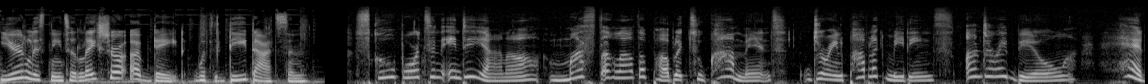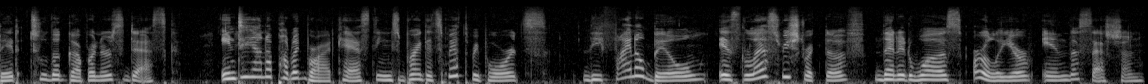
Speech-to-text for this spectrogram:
You're listening to Lakeshore Update with Dee Dotson. School boards in Indiana must allow the public to comment during public meetings under a bill headed to the governor's desk. Indiana Public Broadcasting's Brandon Smith reports the final bill is less restrictive than it was earlier in the session.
